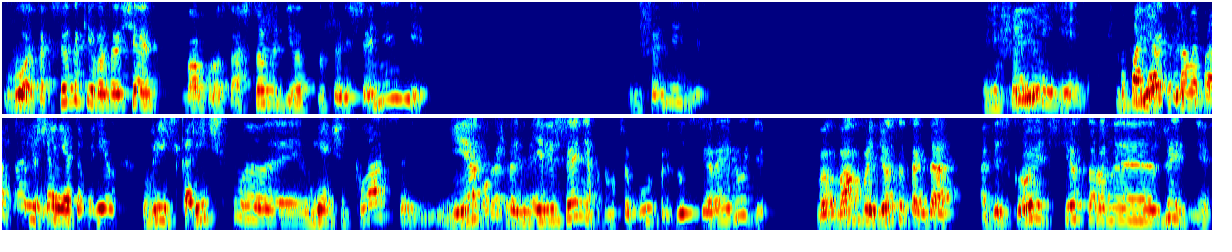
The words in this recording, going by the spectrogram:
Вот, так все-таки возвращаясь к вопросу, а что же делать? Потому что решение есть. Решение есть. Решение И есть. Ну, понятно, самое простое решение – это увеличить количество, э, уменьшить классы. Нет, это не решение, потому что будут, придут серые люди. Вам придется тогда обескровить все стороны жизни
